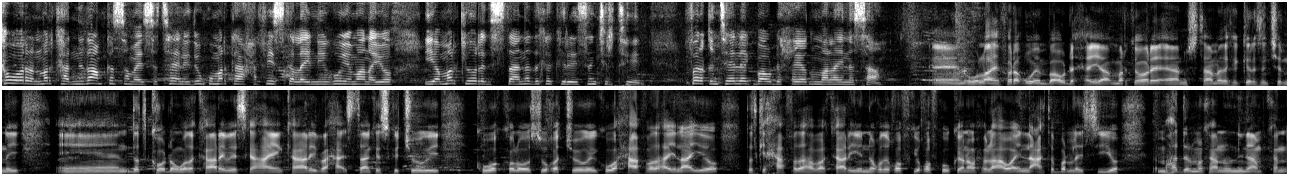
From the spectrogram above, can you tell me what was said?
ka waran markaad nidaamkan samaysateen idinku markaa xafiiska layniigu imanayo iyo markii hore istaanada ka kiraysan jirteen farq intee leeg baa udhexeeyaad u malaynaysaa Een, wallaahi faraq weyn baa u dhexeeya. Markii hore aanu istaamada ka garaysan jirnay een, dadkoo dhan wada kaaray bay iska ahaayeen kaari baa istaanka iska joogay kuwo kaloo suuqa joogay kuwa xaafadaha ilaa iyo dadkii xaafadaha baa kaariyo noqday. Qofkii qofka u keena wuxuu lahaa waa in lacagta bar lay siiyo. Hadda markaanu nidaamkan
